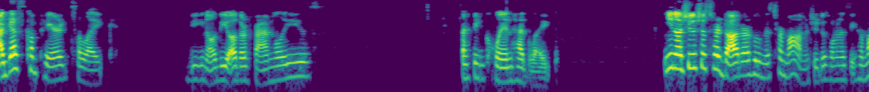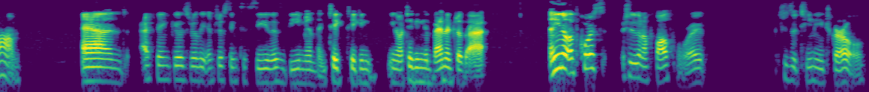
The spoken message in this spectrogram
I guess compared to like you know the other families, I think Quinn had like you know she was just her daughter who missed her mom and she just wanted to see her mom. And I think it was really interesting to see this demon like take taking you know taking advantage of that. And you know, of course, she's gonna fall for it. She's a teenage girl.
